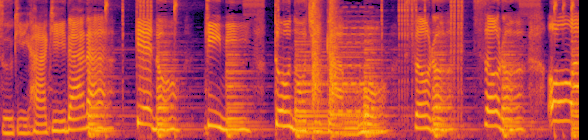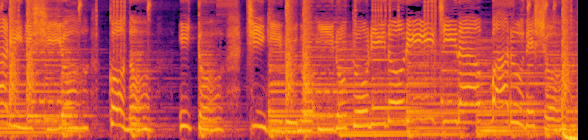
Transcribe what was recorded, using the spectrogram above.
継ぎはぎだらけの君との時間もそろそろ終わりにしよう。この糸ちぎるの色とりどり散らばるでしょう。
